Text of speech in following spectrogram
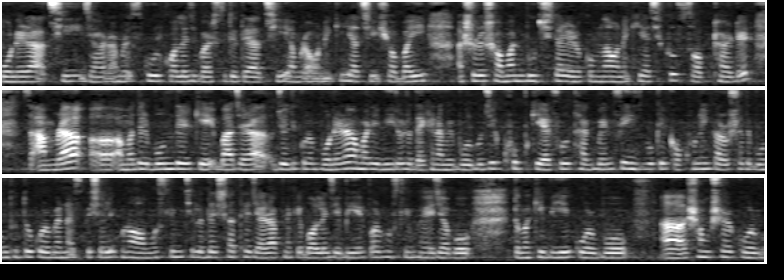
বোনেরা আছি, যারা আমরা স্কুল কলেজ ভার্সিটিতে আছি, আমরা অনেকেই আছি, সবাই আসলে সমান বুঝতার এরকম না, অনেকেই আছি খুব সফট হার্টেড তো আমরা আমাদের বোনদেরকে বা যারা, যদি কোনো বোনেরা আমার এই ভিডিওটা দেখেন, আমি বলব যে খুব কেয়ারফুল থাকবেন। ফেসবুকে কখনোই কারোর সাথে বন্ধুত্ব করবেন না স্পেশালি কোনো অমুসলিম ছেলেদের সাথে যারা আপনাকে বলে যে বিয়ের পর মুসলিম হয়ে যাব, তোমাকে বিয়ে করব সংসার করব,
